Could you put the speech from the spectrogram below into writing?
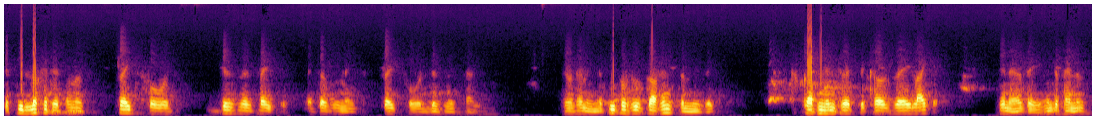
if you look at it on a straightforward business basis, it doesn't make straightforward business sense. You know what I mean? The people who've got into the music gotten into it because they like it. You know, the independents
